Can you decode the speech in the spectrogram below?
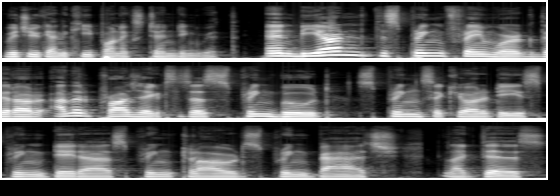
which you can keep on extending with. And beyond the Spring framework, there are other projects such as Spring Boot, Spring Security, Spring Data, Spring Cloud, Spring Batch, like this,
